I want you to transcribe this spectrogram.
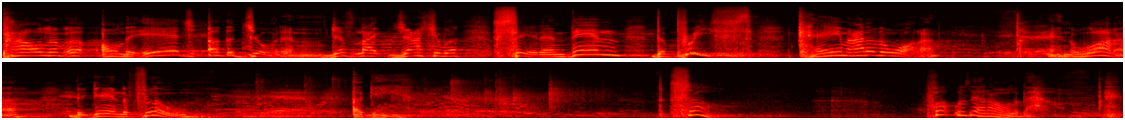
piled them up on the edge of the Jordan, just like Joshua said. And then the priests came out of the water, and the water began to flow again. So, what was that all about?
